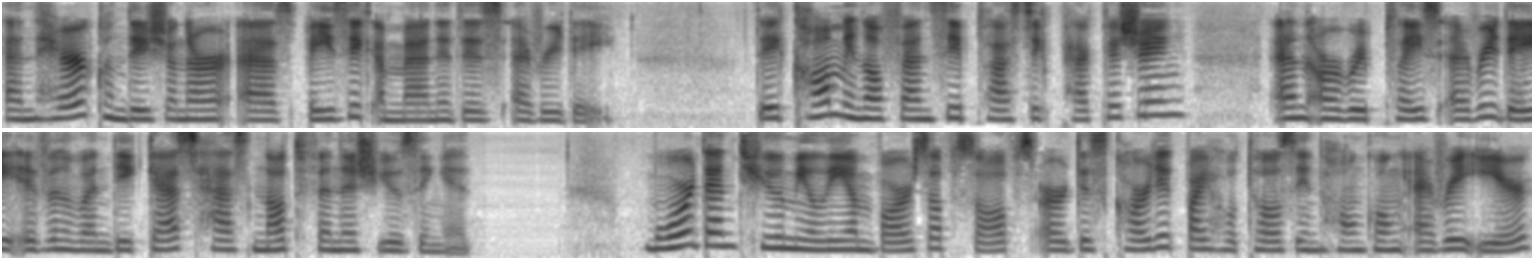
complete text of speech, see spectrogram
and hair conditioner as basic amenities every day. They come in a fancy plastic packaging and are replaced every day even when the guest has not finished using it. More than 2 million bars of soaps are discarded by hotels in Hong Kong every year,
